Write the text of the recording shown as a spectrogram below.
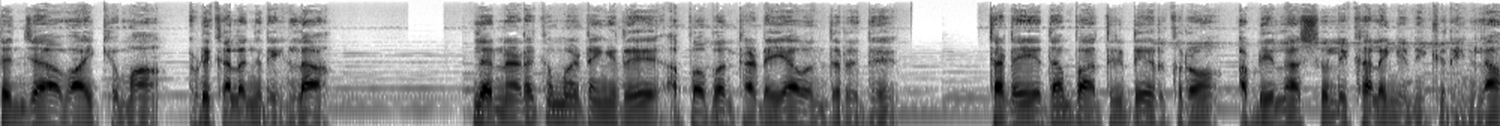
செஞ்சால் வாய்க்குமா? அப்படி கலங்குறீங்களா? இல்லை நடக்க மாட்டேங்குது. அப்பப்போ தடையாக வந்துடுது தடையை தான் பார்த்துக்கிட்டே இருக்கிறோம். அப்படிலாம் சொல்லி கலங்கி நிற்கிறீங்களா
